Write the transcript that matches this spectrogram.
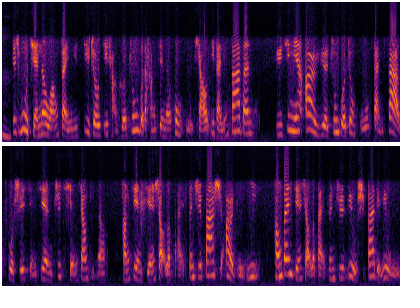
嗯，截至目前呢，往返于济州机场和中国的航线呢共五条，一百零八班。与今年二月中国政府反萨措施显现之前相比呢，航线减少了百分之八十二点一，航班减少了百分之六十八点六五。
